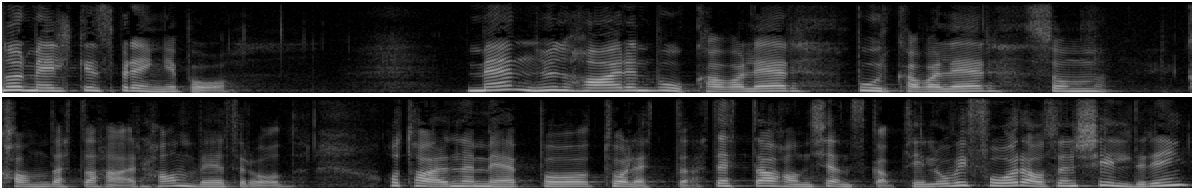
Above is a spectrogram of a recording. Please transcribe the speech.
Når melken sprenger på. Men hun har en bordkavaler som kan dette her. Han vet råd. Og tar henne med på toalettet. Dette har han kjennskap til. Og Vi får altså en skildring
